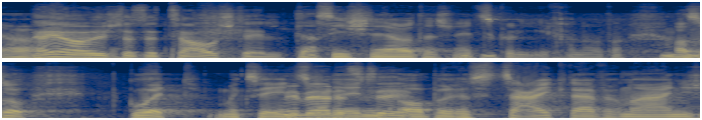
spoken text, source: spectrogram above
ja. Ja, ja, ist das eine Zahlstelle? Das ist, ja, das ist nicht das Gleiche, oder? Also, Gut, wir sehen es dann, sehen. aber es zeigt einfach noch einmal,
